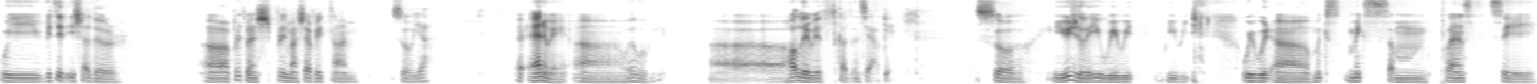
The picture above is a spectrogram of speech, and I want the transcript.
we visit each other uh, pretty much pretty much every time. So yeah. Uh, anyway, uh, where were we? Uh, holiday with cousins. Yeah, okay. So usually we would we would we would uh mix mix some plans. Say,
